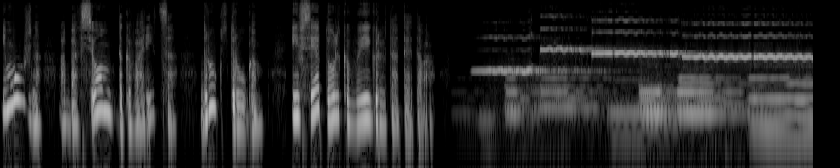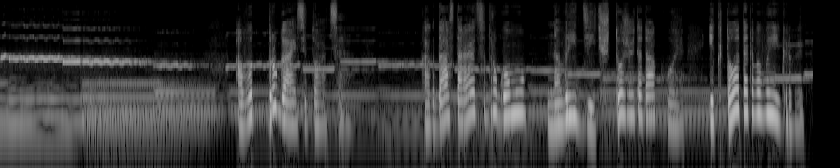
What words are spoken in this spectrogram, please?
и можно обо всем договориться друг с другом, и все только выиграют от этого. А вот другая ситуация, когда стараются другому навредить, что же это такое, и кто от этого выигрывает –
